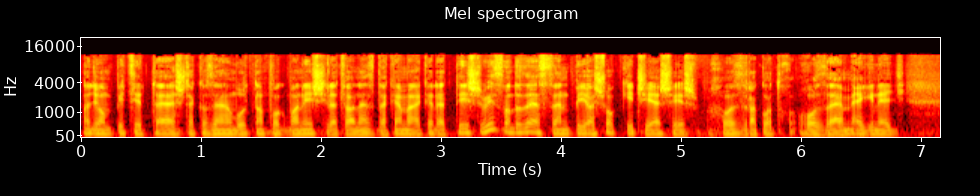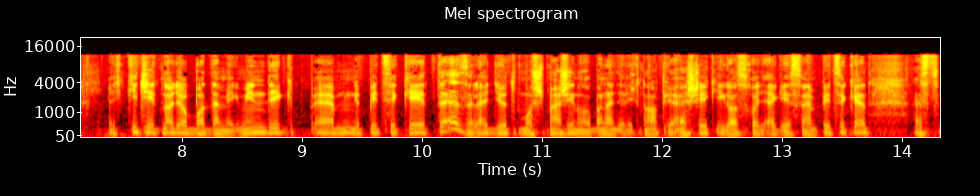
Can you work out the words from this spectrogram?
nagyon picit estek az elmúlt napokban is, illetve a Nasdaq emelkedett is, viszont az S&P a sok kicsi eséshoz rakott hozzá megint egy egy kicsit nagyobbat, de még mindig e, picikét, de ezzel együtt most már zsinórban negyedik napja esik, igaz, hogy egészen picikét, ezt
